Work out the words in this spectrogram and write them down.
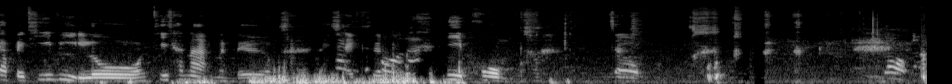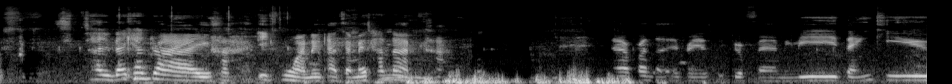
กลับไปที่วีโลที่ถนัดเหมือนเดิมค่ะไม่ใช้เครื่องหนีบผมค่ะจบ ใช้ได้แค่ dry ค่ะ อีกหัวหนึ่งอาจจะไม่ถนัดค่ะ Have fun at Everest with your family thank you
